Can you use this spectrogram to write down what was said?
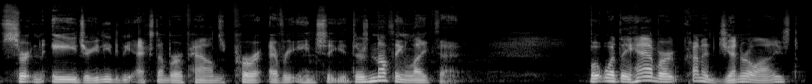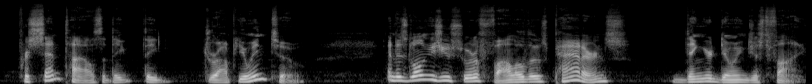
certain age or you need to be X number of pounds per every inch that you there's nothing like that. But what they have are kind of generalized percentiles that they, they drop you into. And as long as you sort of follow those patterns, then you're doing just fine.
